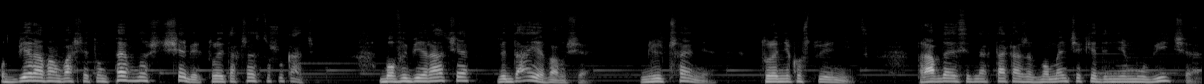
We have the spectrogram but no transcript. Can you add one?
odbiera wam właśnie tą pewność siebie, której tak często szukacie. Bo wybieracie, wydaje wam się, milczenie, które nie kosztuje nic. Prawda jest jednak taka, że w momencie, kiedy nie mówicie,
